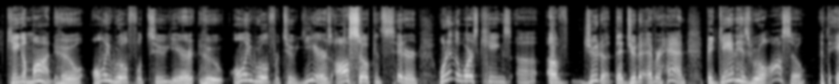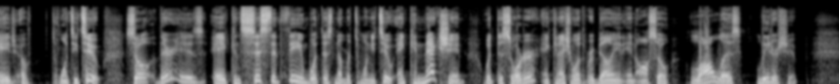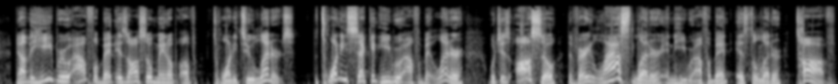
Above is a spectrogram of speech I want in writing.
King Amon, who only ruled for two years, who only ruled for two years, also considered one of the worst kings uh, of Judah that Judah ever had, began his rule also at the age of 22. So there is a consistent theme with this number 22 and connection with disorder and connection with rebellion and also lawless leadership. Now, the Hebrew alphabet is also made up of 22 letters. The 22nd Hebrew alphabet letter, which is also the very last letter in the Hebrew alphabet, is the letter Tav.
